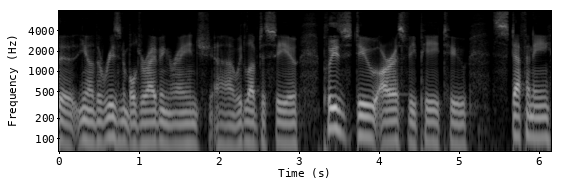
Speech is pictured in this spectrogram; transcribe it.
the you know the reasonable driving range. Uh, we'd love to see you. Please do RSVP to Stephanie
